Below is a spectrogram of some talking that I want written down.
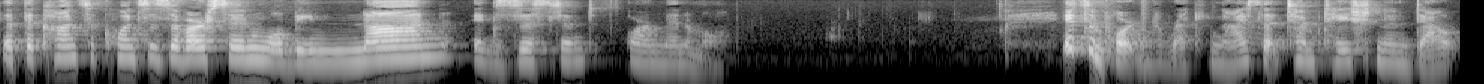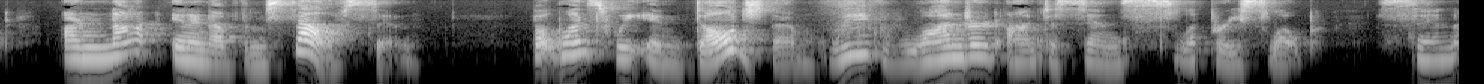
that the consequences of our sin will be non existent or minimal. It's important to recognize that temptation and doubt are not in and of themselves sin, but once we indulge them, we've wandered onto sin's slippery slope. Sin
